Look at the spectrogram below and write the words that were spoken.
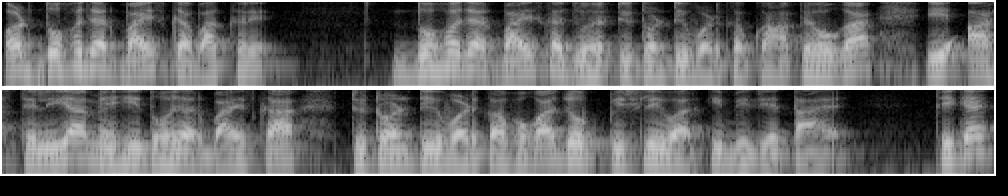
और 2022 का बात करें। 2022 का जो है टी ट्वेंटी वर्ल्ड कप कहाँ पे होगा? ये ऑस्ट्रेलिया में ही 2022 का टी ट्वेंटी वर्ल्ड कप होगा, जो पिछली बार की विजेता है। ठीक है?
